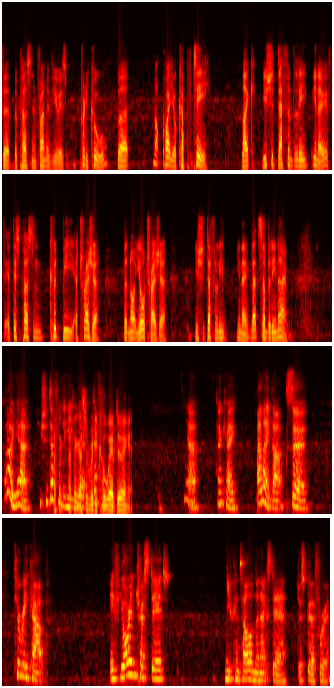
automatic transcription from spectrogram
that the person in front of you is pretty cool but not quite your cup of tea like you should definitely you know if, if this person could be a treasure but not your treasure you should definitely you know let somebody know Oh yeah, you should i definitely. think i think that's a really cool way of doing it Yeah. Okay. I like that. So, to recap, if you're interested, you can tell them the next day. Just go for it.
